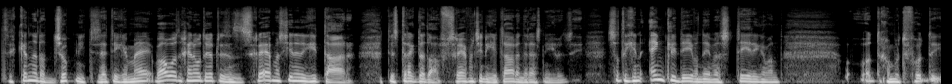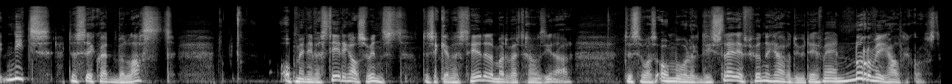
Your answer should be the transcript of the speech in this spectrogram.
ze kenden dat job niet. Ze zei tegen mij, wat wat jij nodig hebt is een schrijfmachine en een gitaar. Dus trek dat af. Schrijfmachine, gitaar en de rest niet. Ze hadden geen enkel idee van de investeringen. Van, wat je moet voor, niets. Dus ik werd belast op mijn investering als winst. Dus ik investeerde, maar er werd gaan gezien... Nou, dus het was onmogelijk. Die strijd heeft 20 jaar geduurd. Het heeft mij enorm veel geld gekost.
